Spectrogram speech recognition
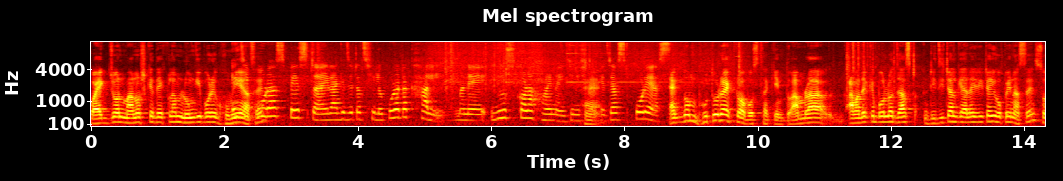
কয়েকজন মানুষকে দেখলাম লুঙ্গি পরে ঘুমিয়ে আছে। পুরো স্পেসটা এর আগে যেটা ছিল পুরোটা খালি মানে ইউজ করা হয় নাই জিনিসটাকে হ্যাঁ। জাস্ট পড়ে আছে। একদম ভুতুরে একটা অবস্থা কিন্তু। আমরা আমাদেরকে বলল জাস্ট ডিজিটাল গ্যালারিটাই ওপেন আছে সো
